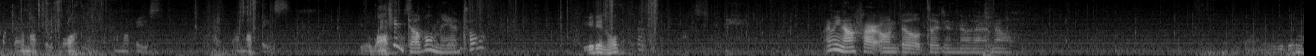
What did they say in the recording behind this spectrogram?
Fuck that on my face, boy. On my face. On my face. You We can double mantle? You didn't know that? I mean, off our own builds. I didn't know that, no. You do.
